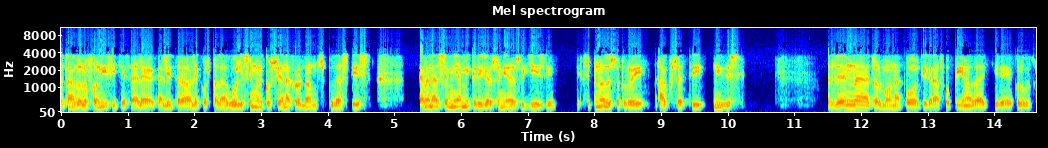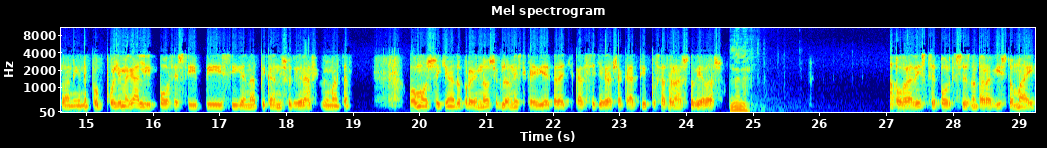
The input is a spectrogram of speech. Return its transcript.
όταν δολοφονήθηκε θα έλεγα καλύτερα ο Αλέκος Παλαγούλης ήμουν 21 χρονών σπουδαστής έμενα σε μια μικρή γαρσονιέρα στο Γκίζι και ξυπνώντας το πρωί άκουσα την είδηση. Δεν ε, τολμώ να πω ότι γράφω ποίηματα κύριε Κολοκοτρώνη. Είναι πο- πολύ μεγάλη υπόθεση η ποίηση για να πει κανείς ότι γράφει ποίηματα όμως εκείνο το πρωινό συγκλονίστηκα ιδιαίτερα και κάθισα και έγραψα κάτι που θα ήθελα να σας το διαβάσω. Ναι, ναι. Από βραδείς ξεπόρτισες να παραβγείς το Μάη,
